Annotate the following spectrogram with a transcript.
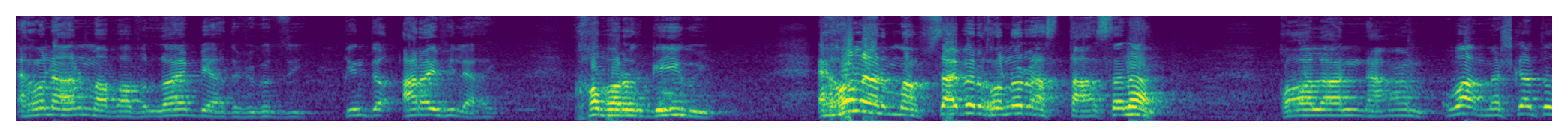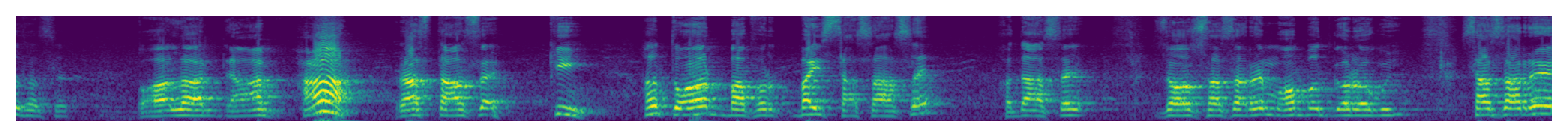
এখন আর মা বাপ লয় বিয়া দেবি কিন্তু আড়াই ফিলাই খবরত গেই গই। এখন আর মাপ সাহেবের কোনো রাস্তা আছে না। কলার নাম, ওয়া, মেশকাত আছে। কলার নাম হ্যাঁ। রাস্তা আছে কি হ্যাঁ তোমার বাপর ভাই চাচা আছে সদা আছে জ সাসারে মহব্বত করগুই সাসারে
